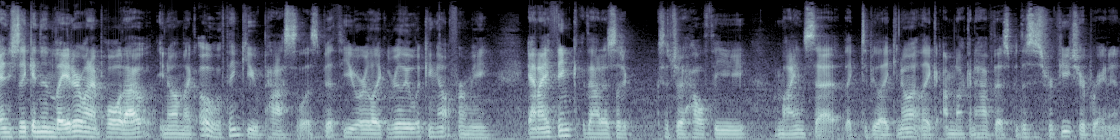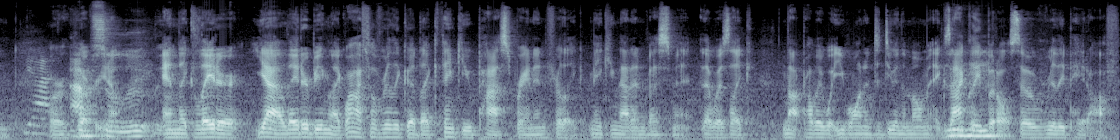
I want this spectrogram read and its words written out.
and she's like, and then later when I pull it out, you know, I'm like, oh, thank you, past Elizabeth. You are like really looking out for me. And I think that is like such a healthy mindset, like to be like, you know what, like I'm not gonna have this, but this is for future Brannon Yeah. or whoever, you know. And like later, yeah, later being like, wow, I feel really good. Like, thank you, past Brannon, for like making that investment. That was like not probably what you wanted to do in the moment exactly, Mhm. but also really paid off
